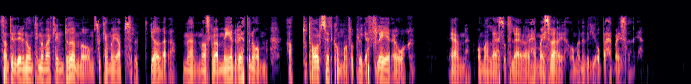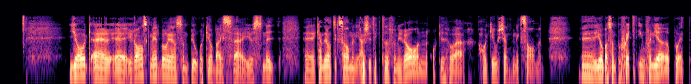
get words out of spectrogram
samtidigt är det någonting man verkligen drömmer om så kan man ju absolut göra det. Men man ska vara medveten om att totalt sett kommer man få plugga fler år än om man läser till lärare hemma i Sverige, om man nu vill jobba hemma i Sverige. Jag är eh, iransk medborgare som bor och jobbar i Sverige just nu. Eh, kandidatexamen i arkitektur från Iran och UHR har godkänt min examen. Eh, jobbar som projektingenjör på ett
